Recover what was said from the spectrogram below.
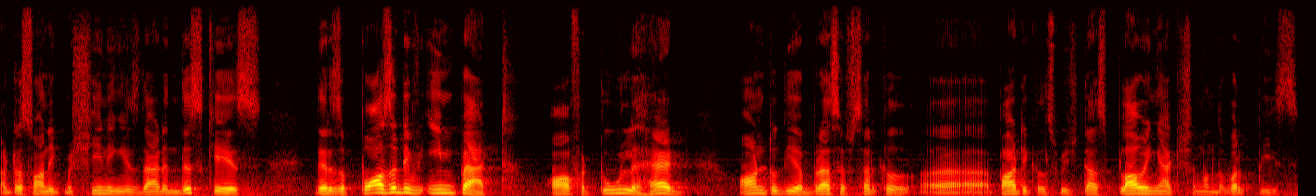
ultrasonic machining is that in this case there is a positive impact of a tool head onto the abrasive circle uh, particles which does ploughing action on the workpiece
